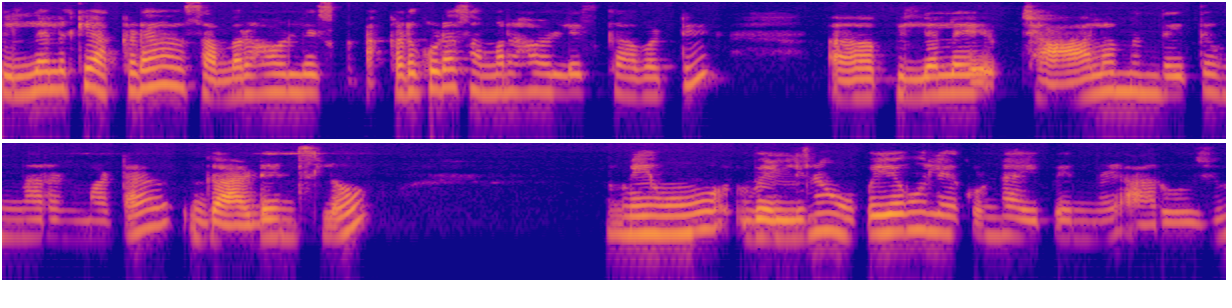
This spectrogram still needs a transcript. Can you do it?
పిల్లలకి అక్కడ సమ్మర్ హాలిడేస్ అక్కడ కూడా సమ్మర్ హాలిడేస్ కాబట్టి పిల్లలే చాలా మంది అయితే ఉన్నారనమాట గార్డెన్స్లో. మేము వెళ్ళిన ఉపయోగం లేకుండా అయిపోయింది ఆ రోజు.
